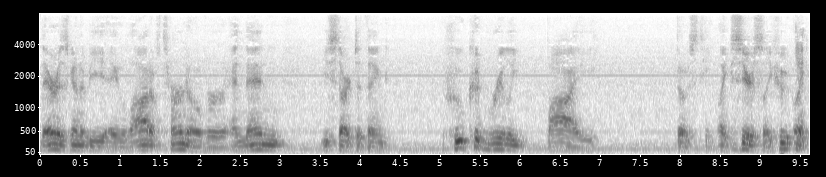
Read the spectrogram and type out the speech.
there is going to be a lot of turnover, and then you start to think, who could really buy those teams? Like seriously, who like?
